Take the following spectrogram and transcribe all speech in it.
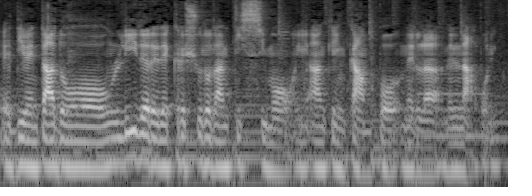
è diventato un leader ed è cresciuto tantissimo in, anche in campo nel, nel, Napoli.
